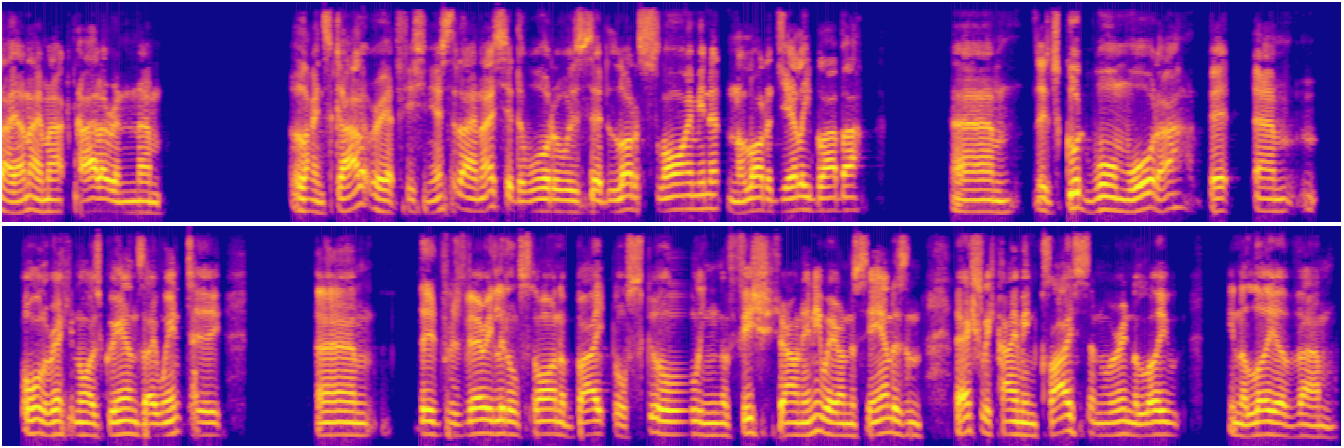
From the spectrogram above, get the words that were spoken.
I know Mark Taylor and um, Lane Scarlett were out fishing yesterday, and they said the water was a lot of slime in it and a lot of jelly blubber. Um, it's good warm water, but um, all the recognised grounds they went to, um, there was very little sign of bait or schooling of fish shown anywhere on the sounders, and they actually came in close and were in the lee, in the lee of um,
